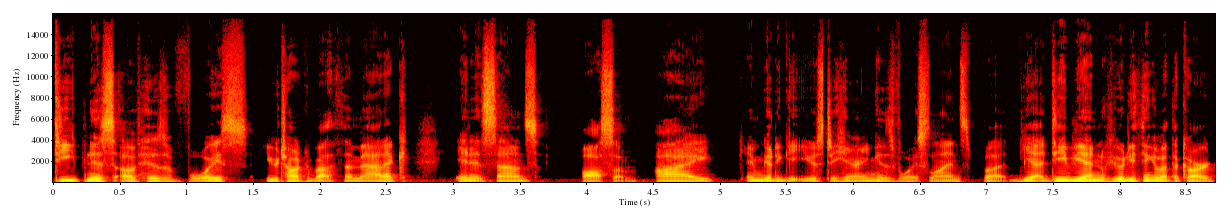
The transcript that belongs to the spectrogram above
deepness of his voice. You talked about thematic, and it sounds awesome. I am going to get used to hearing his voice lines. But yeah, DBN, what do you think about the card?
